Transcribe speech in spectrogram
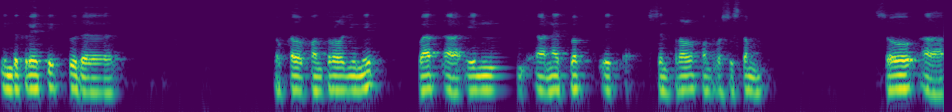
integrated to the local control unit but uh, in a network with central control system so uh,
